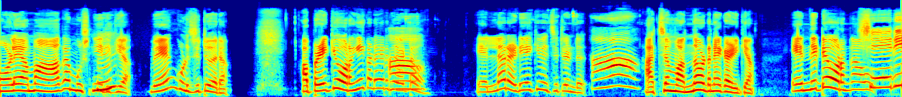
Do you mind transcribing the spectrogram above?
മോളെ അമ്മ ആകെ മുഷിഞ്ഞിരിക്കുക വേഗം കുളിച്ചിട്ട് വരാം. അപ്പോഴേക്കും ഉറങ്ങിക്കളയരുത് കളയരുത് കേട്ടോ. എല്ലാം റെഡിയാക്കി വെച്ചിട്ടുണ്ട്. ആ. അച്ഛൻ വന്ന ഉടനെ കഴിക്കാം. എന്നിട്ടേ ഉറങ്ങാവൂ. ശരി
